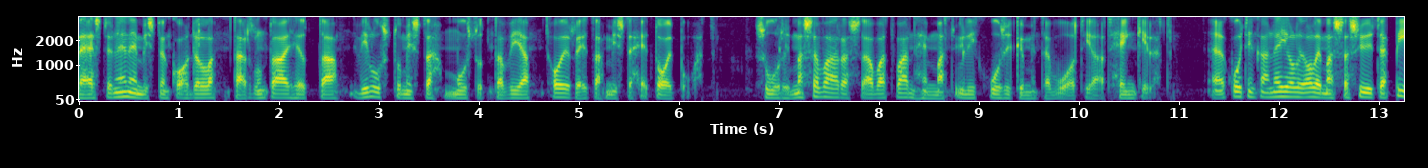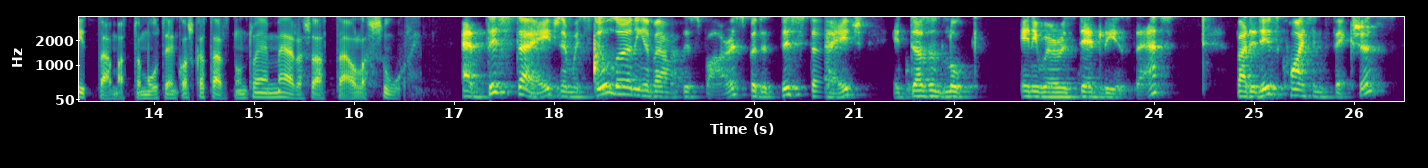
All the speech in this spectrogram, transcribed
Väestön enemmistön kohdalla tartunta aiheuttaa vilustumista muistuttavia oireita, mistä he toipuvat. Suurimmassa vaarassa ovat vanhemmat yli 60-vuotiaat henkilöt. Kuitenkaan ei ole olemassa syytä piittaamattomuuteen, koska tartuntojen määrä saattaa olla suuri. At this stage, and we're still learning about this virus, but at this stage, it doesn't look anywhere as deadly as that. But it is quite infectious.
